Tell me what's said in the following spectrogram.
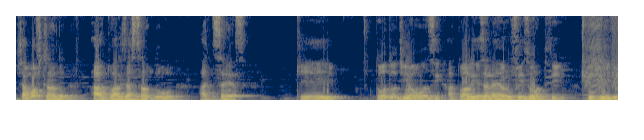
Já mostrando a atualização do AdSense. Que todo dia 11 atualiza, né? Eu fiz ontem o vídeo,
